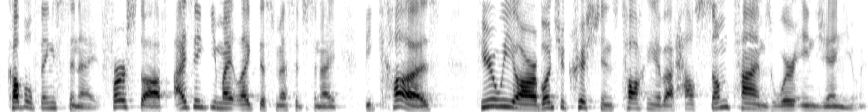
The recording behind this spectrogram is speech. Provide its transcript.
a couple things tonight. First off, I think you might like this message tonight because here we are, a bunch of Christians talking about how sometimes we're ingenuine,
